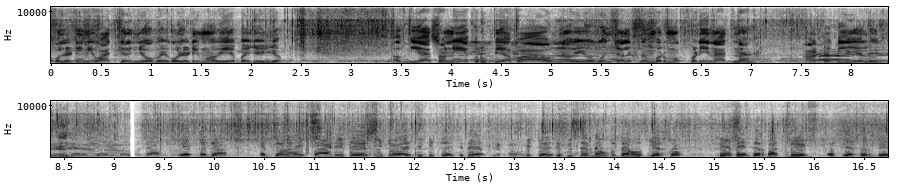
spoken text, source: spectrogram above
ક્વોલિટીની વાત કરીને જો ભાઈ ક્વોલિટીમાં આવીએ ભાઈ જોઈ લો. અગિયારસો ને એક રૂપિયા ભાવ નવી ઓગણચાલીસ નંબર મગફળી આજના. આ ઢગલી લૂઝની પચાસ એક પચાસ. પંચાવન સાઠ સિત્તેર સિત્તેર સિત્તેર. પિચોએસી નેવું બધાનું અગિયારસો. બે ત્રણ ચાર પાંચ બે. અગિયારસો બે.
